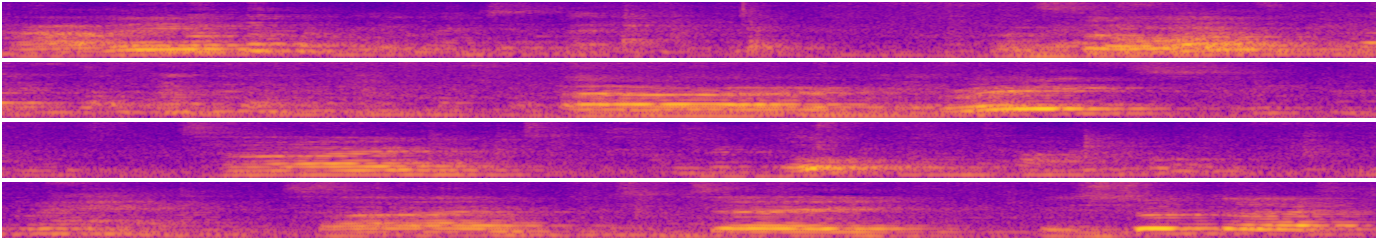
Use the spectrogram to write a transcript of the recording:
having and so on a great time. Oh time today in Stuttgart.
